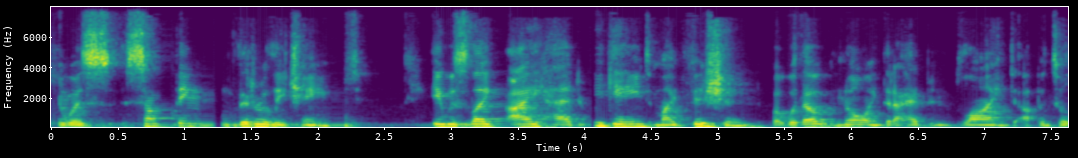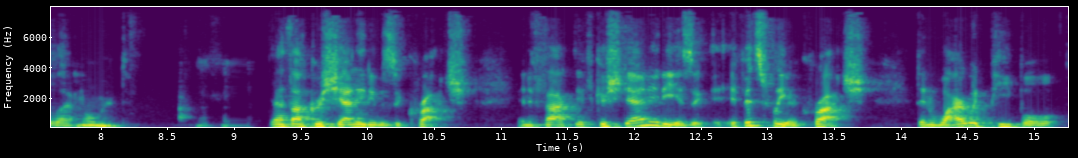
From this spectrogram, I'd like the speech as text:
there was something literally changed. It was like I had regained my vision, but without knowing that I had been blind up until that moment. Mm-hmm. I thought Christianity was a crutch. In fact, if Christianity is, a, if it's really a crutch, then why would people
